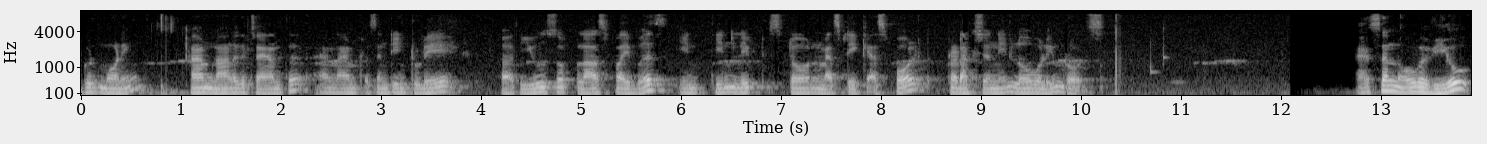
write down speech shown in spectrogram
Good morning. I am Nalaka Jayantha and I am presenting today uh, the use of glass fibers in thin lift stone mastic asphalt production in low volume roads. As an overview,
